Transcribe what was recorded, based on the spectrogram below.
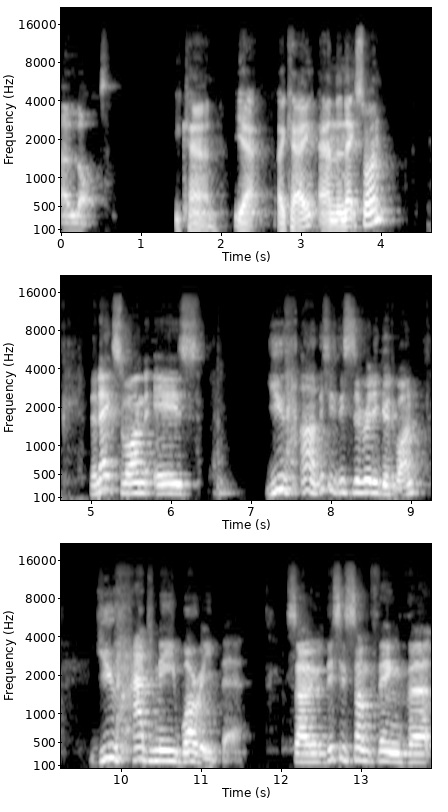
a lot. You can. Yeah. Okay. And the next one? The next one is you. Ah, this is this is a really good one. You had me worried there. So this is something that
